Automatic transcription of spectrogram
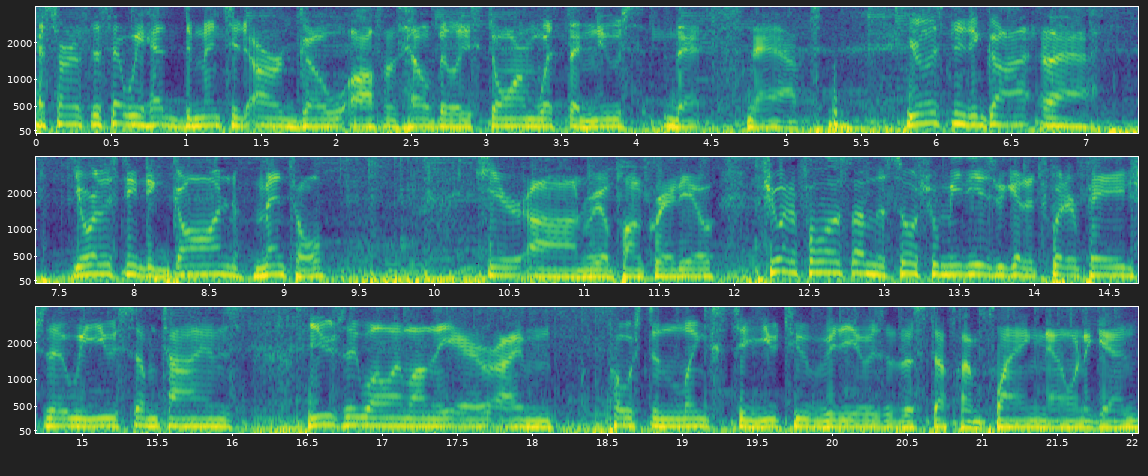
As far as the set, we had Demented Are Go off of Hellbilly Storm with The Noose That Snapped. You're listening to God. Uh, you're listening to Gone Mental here on Real Punk Radio. If you want to follow us on the social medias, we get a Twitter page that we use sometimes. Usually while I'm on the air, I'm posting links to YouTube videos of the stuff I'm playing now and again.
